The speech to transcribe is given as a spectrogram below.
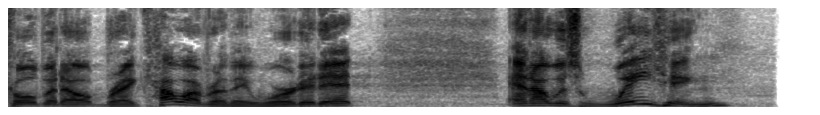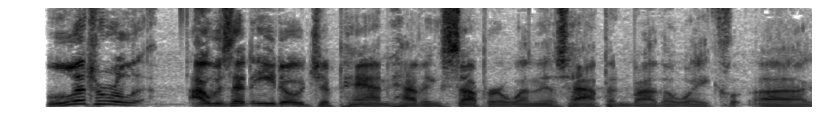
COVID outbreak, however they worded it. And I was waiting, literally, I was at Edo, Japan having supper when this happened, by the way, uh,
